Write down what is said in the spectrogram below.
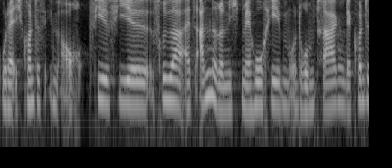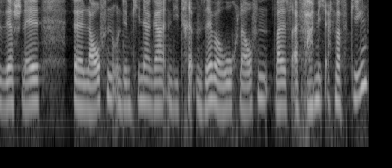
Oder ich konnte es eben auch viel, viel früher als andere nicht mehr hochheben und rumtragen. Der konnte sehr schnell äh, laufen und im Kindergarten die Treppen selber hochlaufen, weil es einfach nicht anders ging.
